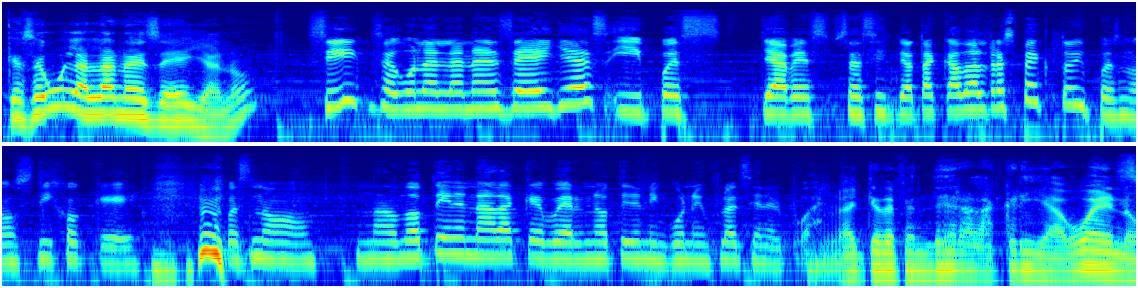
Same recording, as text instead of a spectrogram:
que según la lana es de ella, ¿no? Sí, según la lana es de ellas y pues ya ves, se sintió atacado al respecto y pues nos dijo que pues no, no, no tiene nada que ver, no tiene ninguna influencia en el pueblo. Hay que defender a la cría. Bueno.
